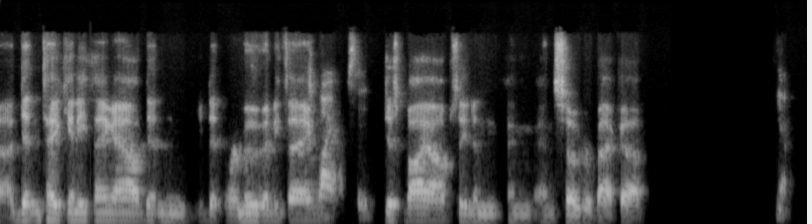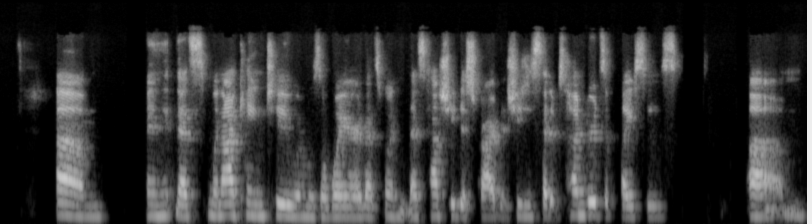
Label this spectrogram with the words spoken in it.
uh, didn't take anything out, didn't didn't remove anything, just biopsied, just biopsied and and and sewed her back up. Yeah, um, and that's when I came to and was aware. That's when that's how she described it. She just said it was hundreds of places. Um,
